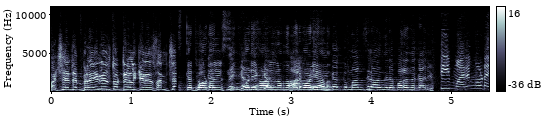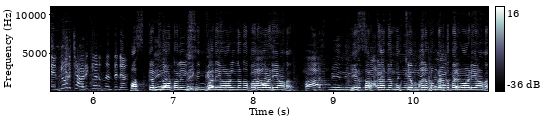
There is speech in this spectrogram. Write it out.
പക്ഷെ എന്റെ ബ്രെയിനിൽ തൊട്ട് കളിക്കുന്ന സംശയം മസ്കറ്റ് ഹോട്ടലിൽ നിക്ക്, സിംഫണി ഹാളിൽ നടന്ന പരിപാടിയാണ്. നിങ്ങൾക്ക് മനസ്സിലാകുന്നില്ല പറയുന്ന കാര്യം. ഈ മരം കൂടെ എന്നോട് ചാടിക്കയറുന്ന എന്തിനാ? മസ്കറ്റ് നിങ്ങൾ- ഹോട്ടലിൽ സിംഫണി ഹാളിൽ നടന്ന പരിപാടിയാണ്. ഹാഷ്മി, ഈ നിങ്ങൾ സർക്കാരിന്റെ മുഖ്യമന്ത്രി പങ്കെടുത്ത പരിപാടിയാണ്.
